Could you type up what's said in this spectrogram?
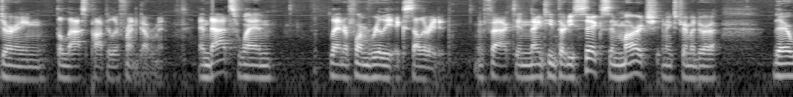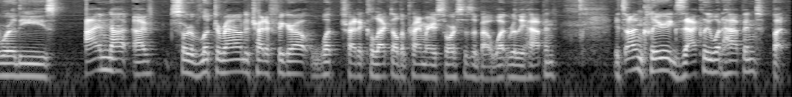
during the last Popular Front government. And that's when land reform really accelerated. In fact, in 1936, in March, in Extremadura, there were these. I'm not. I've sort of looked around to try to figure out what, try to collect all the primary sources about what really happened. It's unclear exactly what happened, but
